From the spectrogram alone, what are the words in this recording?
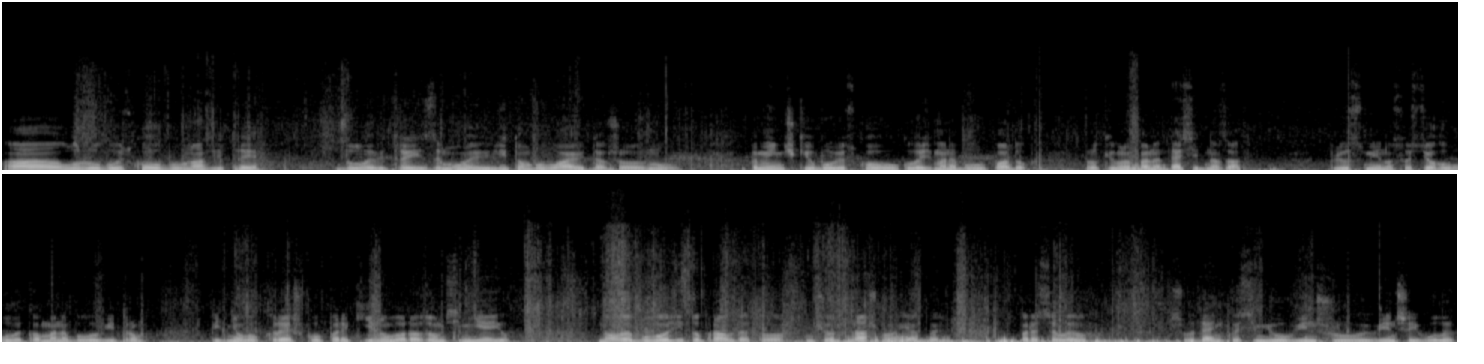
А ложу обов'язково, бо у нас вітри. Дули вітри і зимою, і літом бувають, так що ну, камінчики обов'язково. Колись в мене був випадок років, напевно, 10 назад, плюс-мінус. Ось цього вулика в мене було вітром, підняло кришку, перекинуло разом з сім'єю. Ну, але було літо, правда, то нічого страшного, якби переселив швиденько сім'ю в, іншу, в інший вулик.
